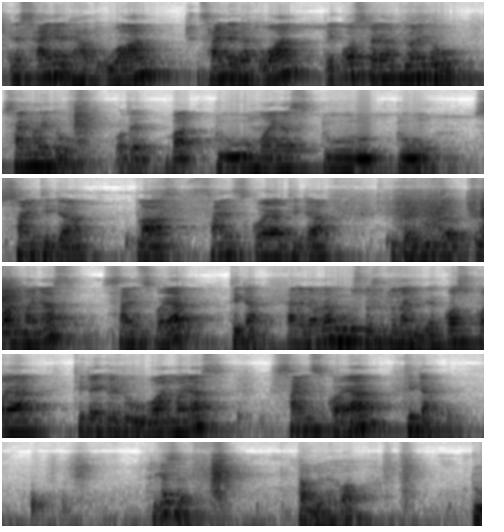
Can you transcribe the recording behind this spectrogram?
এখানে সাইনের ঘাত ওয়ান, সাইনের ঘাত ওয়ান, তো এই কসটাকে আমি কি বানাইতে হব? সাইন বানাইতে হব। অতএব বা two minus two root two sine theta plus sine square theta equal to one minus sine square theta কারণ এটা আমরা মুখস্থ সূত্র জানি cos square theta equal to one minus sine square theta ঠিক আছে? তাহলে দেখো two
